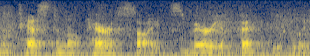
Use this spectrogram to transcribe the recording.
intestinal parasites very effectively,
